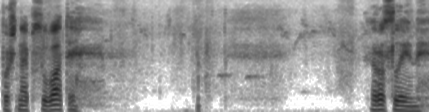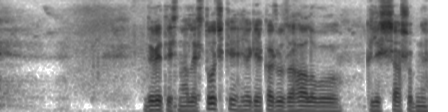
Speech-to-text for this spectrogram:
почне псувати рослини. Дивитись на листочки, як я кажу, загалового кліща, щоб не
